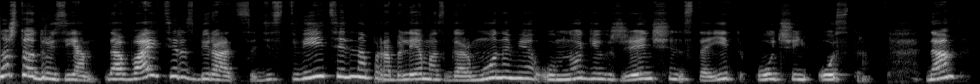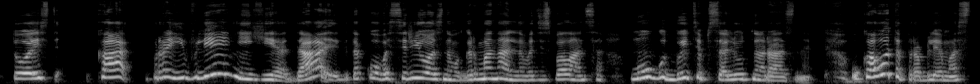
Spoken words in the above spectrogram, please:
Ну что, друзья, давайте разбираться. Действительно, проблема с гормонами у многих женщин стоит очень остро. Да? То есть проявление да, такого серьезного гормонального дисбаланса могут быть абсолютно разные. У кого-то проблема с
